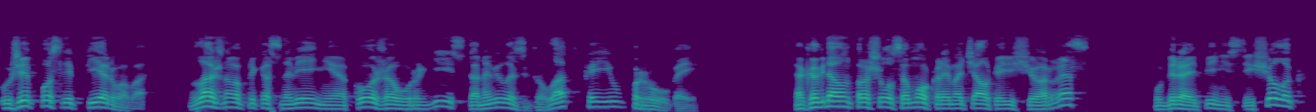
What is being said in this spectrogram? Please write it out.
Уже после первого влажного прикосновения кожа урги становилась гладкой и упругой. А когда он прошелся мокрой мочалкой еще раз, убирая пенистый щелок,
